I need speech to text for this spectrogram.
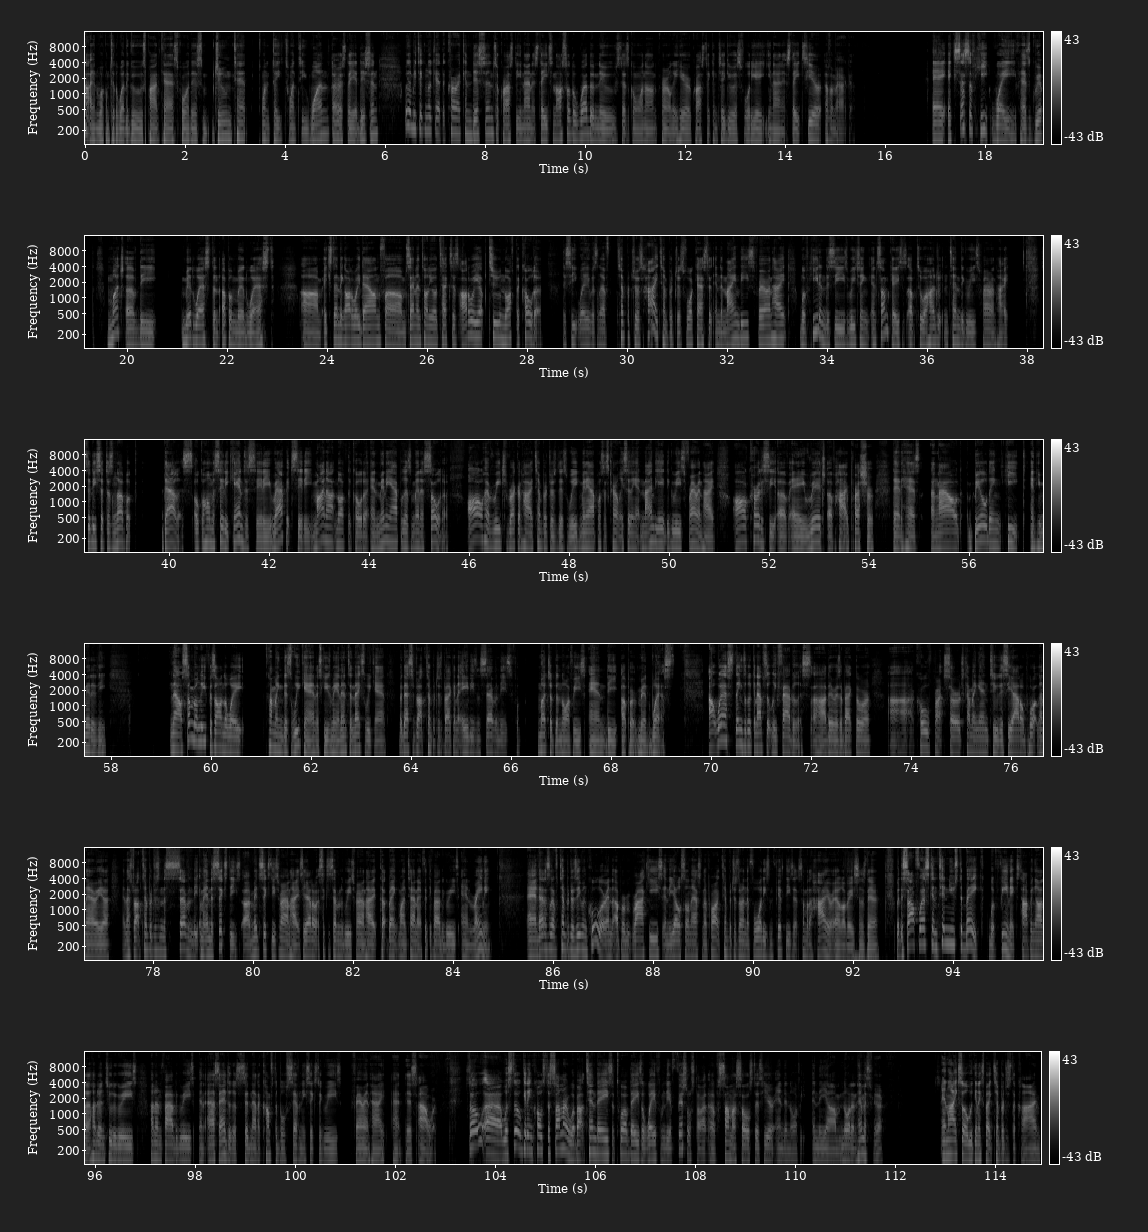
Hi, and welcome to the Weather Gurus podcast for this June 10th, 2021, Thursday edition. We're going to be taking a look at the current conditions across the United States and also the weather news that's going on currently here across the contiguous 48 United States here of America. A excessive heat wave has gripped much of the Midwest and upper Midwest, um, extending all the way down from San Antonio, Texas, all the way up to North Dakota. This heat wave has left temperatures, high temperatures, forecasted in the 90s Fahrenheit, with heat indices reaching, in some cases, up to 110 degrees Fahrenheit. Cities such as Lubbock, Dallas, Oklahoma City, Kansas City, Rapid City, Minot, North Dakota, and Minneapolis, Minnesota all have reached record high temperatures this week. Minneapolis is currently sitting at 98 degrees Fahrenheit, all courtesy of a ridge of high pressure that has allowed building heat and humidity now, some relief is on the way coming this weekend, excuse me, and into next weekend, but that's to drop temperatures back in the 80s and 70s for much of the Northeast and the upper Midwest. Out west, things are looking absolutely fabulous. Uh, there is a backdoor uh, cold front surge coming into the Seattle Portland area, and that's dropped temperatures in the 70s, I mean, in the 60s, uh, mid 60s Fahrenheit. Seattle at 67 degrees Fahrenheit, Cut Bank, Montana at 55 degrees and raining. And that has left temperatures even cooler in the upper Rockies and the Yellowstone National Park. Temperatures are in the 40s and 50s at some of the higher elevations there. But the Southwest continues to bake, with Phoenix topping out at 102 degrees, 105 degrees, and Los Angeles sitting at a comfortable 76 degrees Fahrenheit at this hour. So uh, we're still getting close to summer. We're about 10 days or 12 days away from the official start of summer solstice here in the north in the um, northern hemisphere. And like so, we can expect temperatures to climb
